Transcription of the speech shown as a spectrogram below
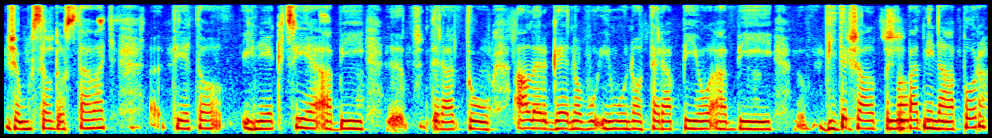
že musel dostávať e, tieto injekcie, aby e, teda tú alergénovú imunoterapiu, aby vydržal prípadný nápor e,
